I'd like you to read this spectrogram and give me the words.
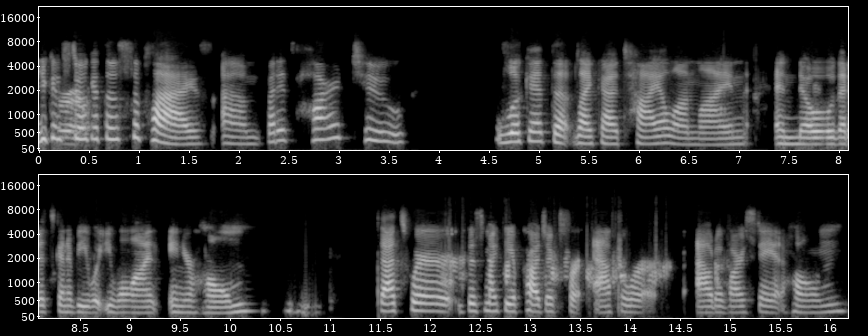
You can sure. still get those supplies, um, but it's hard to look at the like a tile online and know that it's going to be what you want in your home. Mm-hmm. That's where this might be a project for after we're out of our stay at home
